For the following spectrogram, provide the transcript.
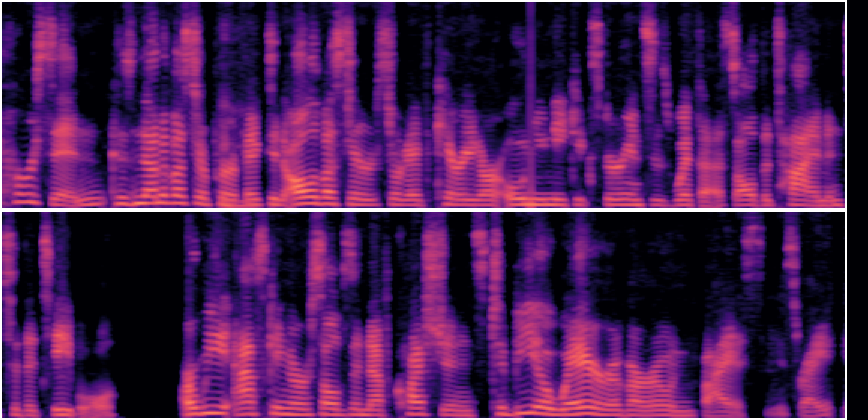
person, because none of us are perfect and all of us are sort of carrying our own unique experiences with us all the time and to the table. Are we asking ourselves enough questions to be aware of our own biases, right?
